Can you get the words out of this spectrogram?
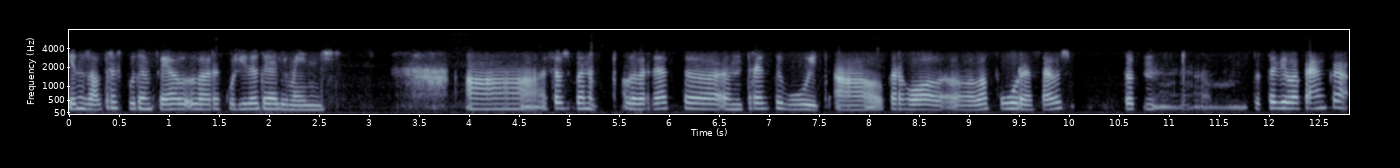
que nosaltres podem fer la recollida d'aliments. Uh, saps, bueno, la veritat, uh, en 3 de 8, uh, el Cargol, uh, la Fura, saps? Tot, tota Vilafranca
